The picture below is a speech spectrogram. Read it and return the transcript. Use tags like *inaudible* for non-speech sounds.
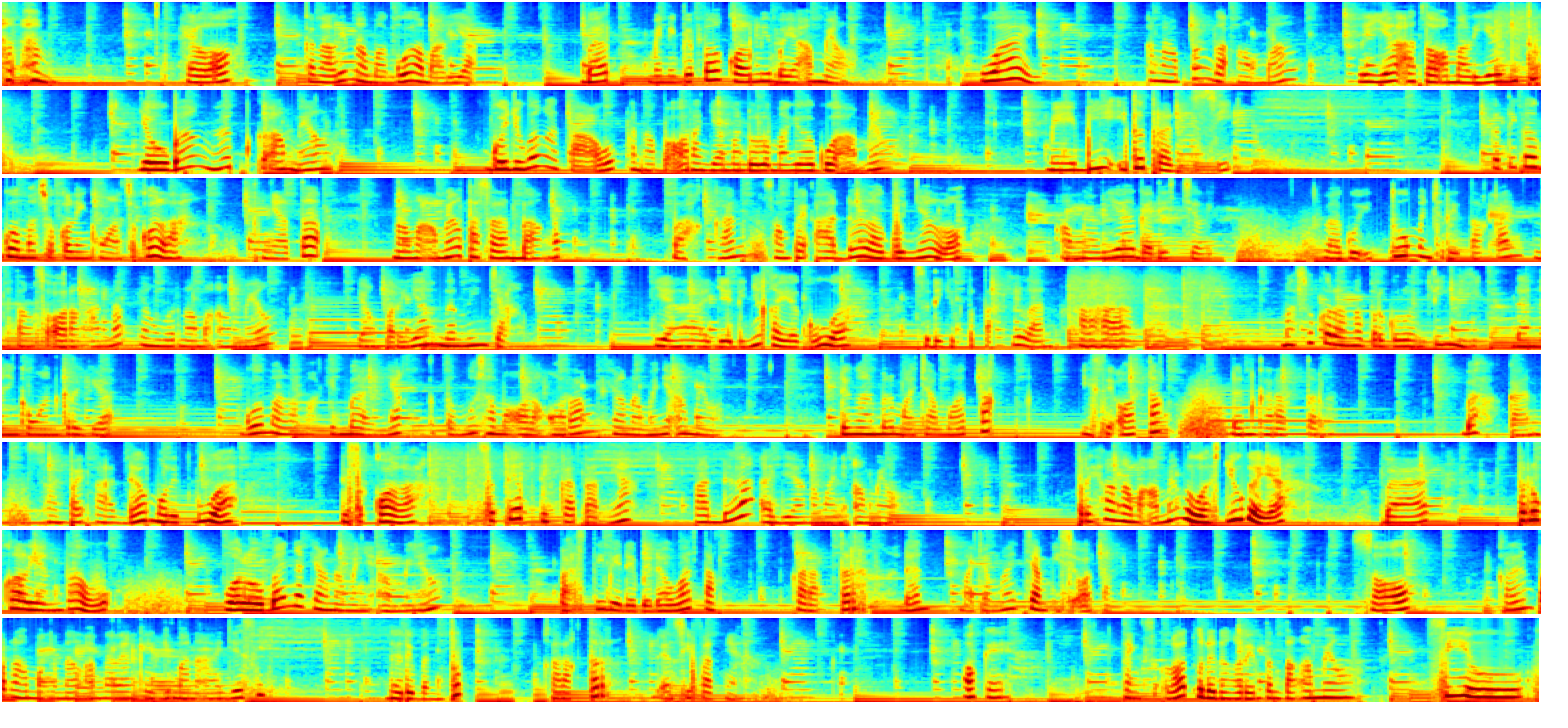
*clears throat* Kenalin nama gue Amalia. But many people call me by Amel. Why? Kenapa nggak Amal, Lia atau Amalia gitu? Jauh banget ke Amel. Gue juga nggak tahu kenapa orang zaman dulu manggil gue Amel. Maybe itu tradisi. Ketika gue masuk ke lingkungan sekolah, ternyata nama Amel pasaran banget. Bahkan sampai ada lagunya loh, Amelia Gadis Cilik. Lagu itu menceritakan tentang seorang anak yang bernama Amel yang periang dan lincah. Ya, jadinya kayak gua, sedikit petakilan. Haha. Masuk ke ranah perguruan tinggi dan lingkungan kerja, gue malah makin banyak ketemu sama orang-orang yang namanya Amel. Dengan bermacam watak, isi otak, dan karakter. Sampai ada murid gua di sekolah, setiap tingkatannya ada aja yang namanya Amel. Perihal nama Amel luas juga ya. But perlu kalian tahu, walau banyak yang namanya Amel, pasti beda-beda watak, karakter, dan macam-macam isi otak. So, kalian pernah mengenal Amel yang kayak gimana aja sih? Dari bentuk, karakter, dan sifatnya. Oke, okay. thanks a lot udah dengerin tentang Amel. See you!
